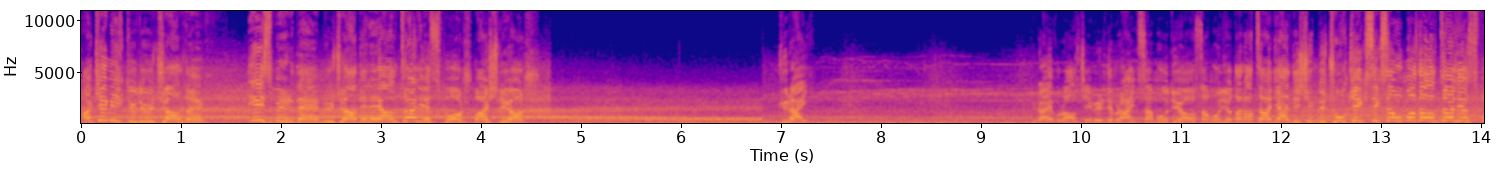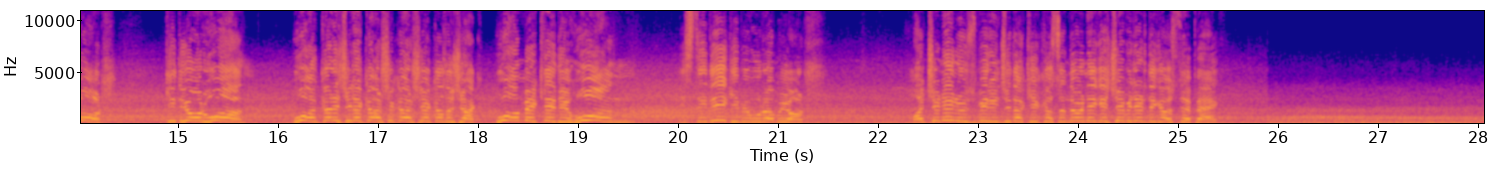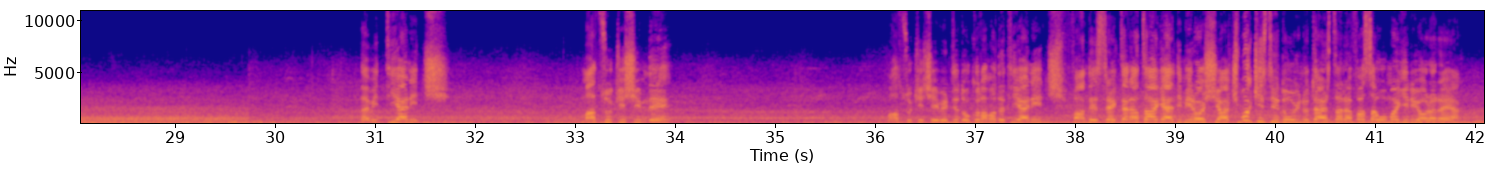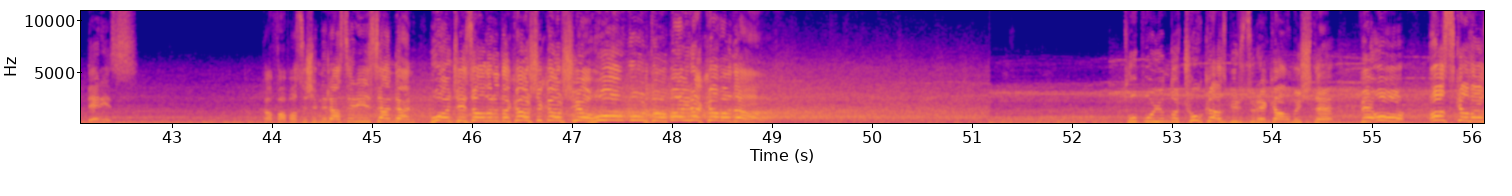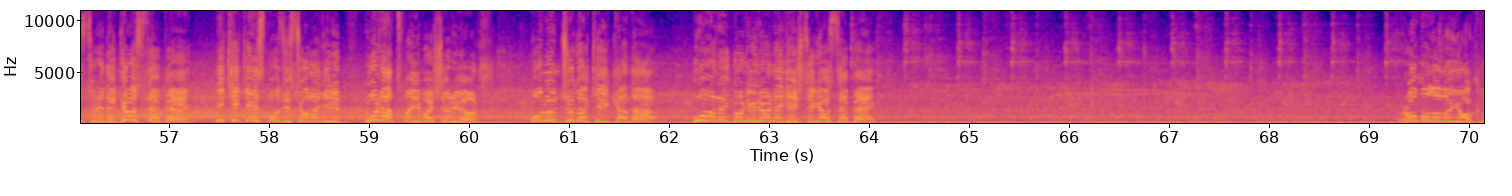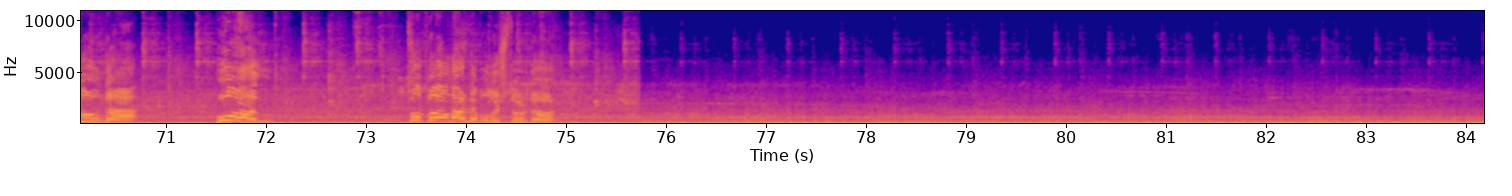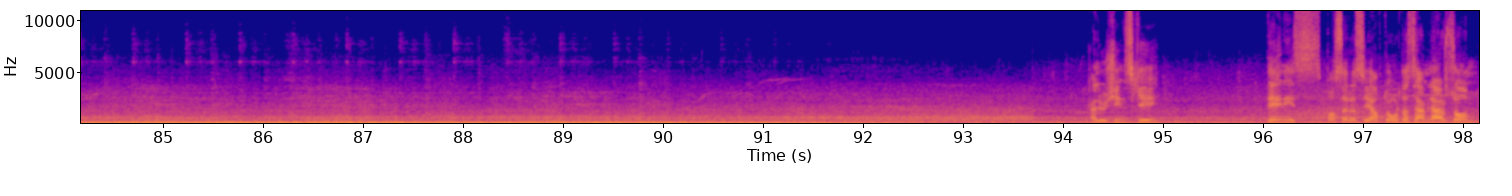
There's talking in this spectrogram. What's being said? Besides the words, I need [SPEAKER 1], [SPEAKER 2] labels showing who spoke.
[SPEAKER 1] Hakem ilk düdüğü çaldı. İzmir'de mücadeleye Antalya Spor başlıyor. Güray. Güray Vural çevirdi. Brian Samudio. Samudio'dan hata geldi. Şimdi çok eksik savunmada Antalya Spor. Gidiyor Juan. Juan kaleciyle karşı karşıya kalacak. Juan bekledi. Juan istediği gibi vuramıyor. Maçın en 101. dakikasında öne geçebilirdi Göztepe. David Tijanic. Matsuki şimdi. Matsuki çevirdi dokunamadı Tijanic. Van de hata geldi. Miroshi açmak istedi oyunu ters tarafa. Savunma giriyor araya. Deniz. Kafa pası şimdi Lasseri İlsen'den. Juan ceza alanında karşı karşıya. Juan vurdu. Bayrak havada. Top oyunda çok az bir süre kalmıştı ve o az kalan sürede Göztepe iki kez pozisyona girip gol atmayı başarıyor. 10. dakikada Juan'ın golüyle öne geçti Göztepe. Romulo'nun yokluğunda Juan topu ağlarla buluşturdu. Kalujinski. Deniz pas arası yaptı orada Sam Larsson.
